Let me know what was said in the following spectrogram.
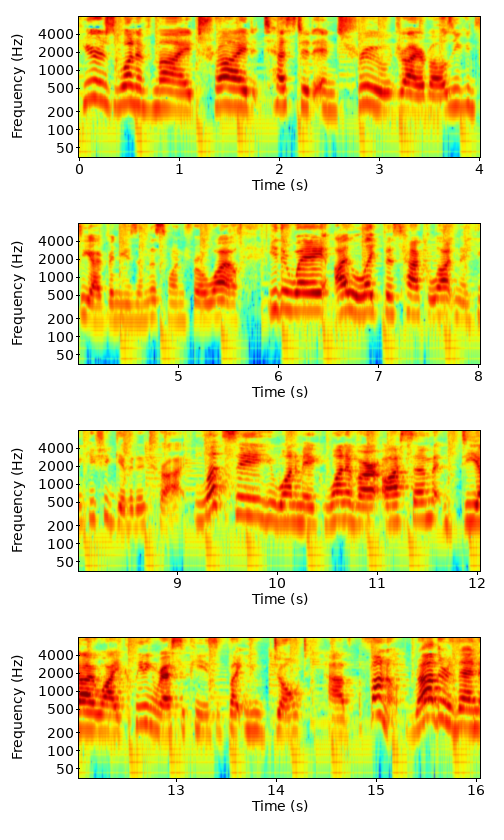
Here's one of my tried, tested, and true dryer balls. You can see I've been using this one for a while. Either way, I like this hack a lot and I think you should give it a try. Let's say you wanna make one of our awesome DIY cleaning recipes, but you don't have a funnel. Rather than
